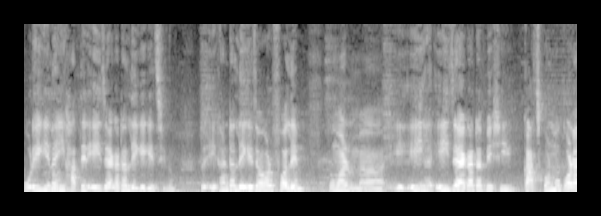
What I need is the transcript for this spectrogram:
পড়ে গিয়ে না এই হাতের এই জায়গাটা লেগে গেছিল। তো এখানটা লেগে যাওয়ার ফলে তোমার এই এই জায়গাটা বেশি কাজকর্ম করা,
